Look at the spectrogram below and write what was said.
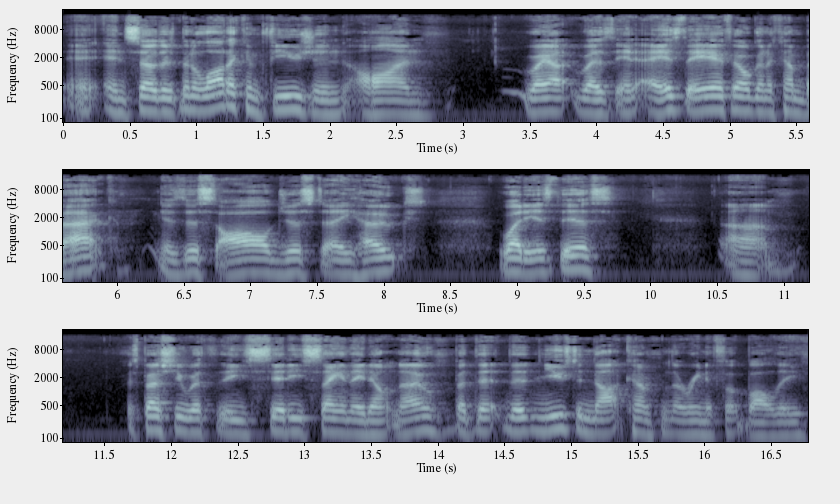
And, and so there's been a lot of confusion on well, was is the AFL going to come back? Is this all just a hoax? What is this? Um, especially with these cities saying they don't know. But the, the news did not come from the Arena Football League.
